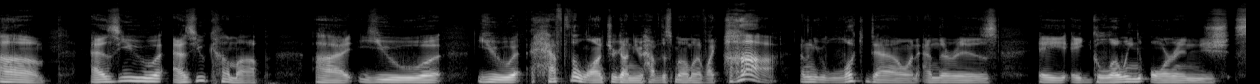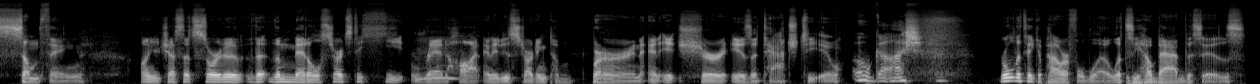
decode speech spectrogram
Um, as you as you come up, uh, you you heft the launcher gun. You have this moment of like, ha! And then you look down, and there is a a glowing orange something on your chest. That's sort of the the metal starts to heat red hot, and it is starting to burn, and it sure is attached to you. Oh gosh, Roll to take a powerful blow. Let's see how bad this is.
